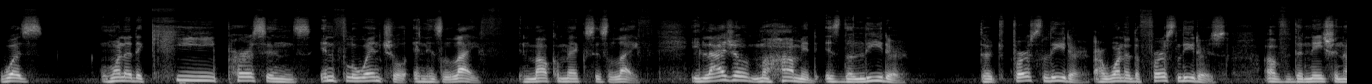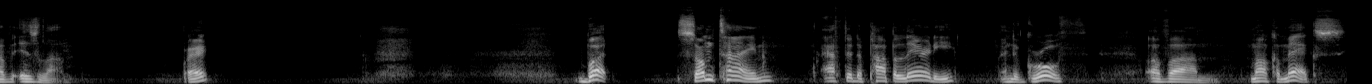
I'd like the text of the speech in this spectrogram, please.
was one of the key persons influential in his life, in Malcolm X's life. Elijah Muhammad is the leader, the first leader, or one of the first leaders of the Nation of Islam. Right? But sometime after the popularity and the growth of um, Malcolm X,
